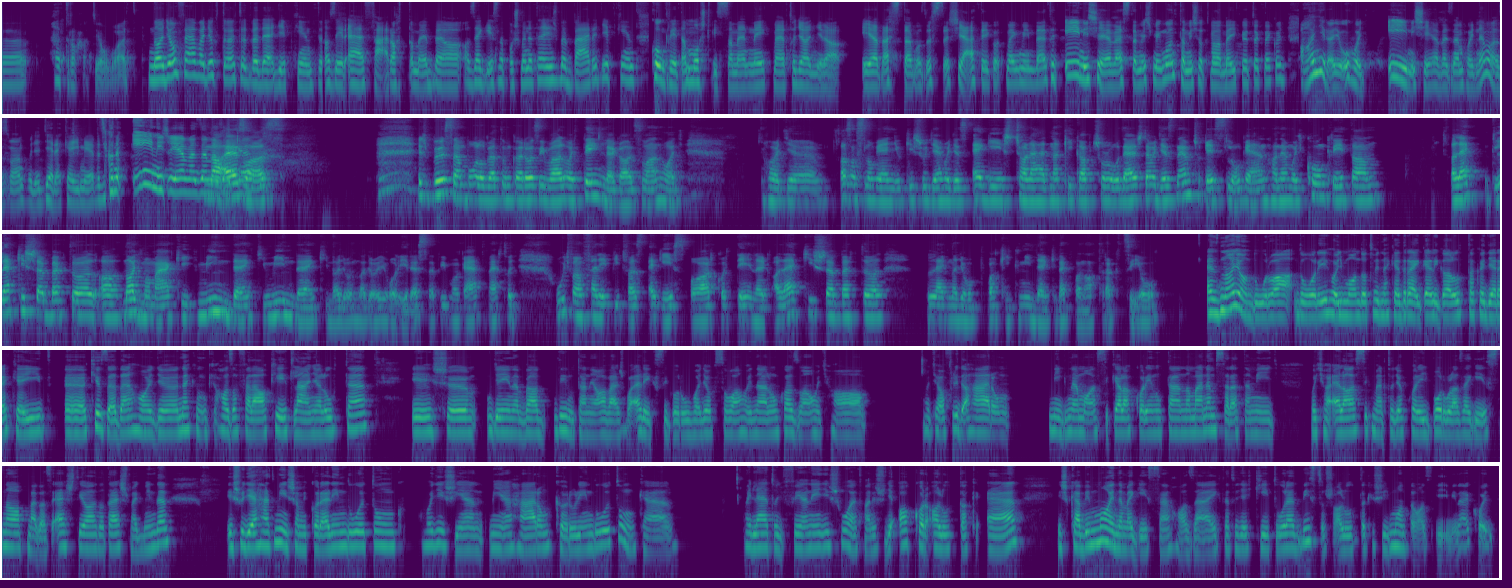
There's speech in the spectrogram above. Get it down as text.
hát rohadt jó volt. Nagyon fel vagyok töltődve, de egyébként azért elfáradtam ebbe a, az egész napos menetelésbe, bár egyébként konkrétan most visszamennék, mert hogy annyira élveztem az összes játékot, meg mindent, hogy én is élveztem, és még mondtam is ott valamelyik kötöknek, hogy annyira jó, hogy én is élvezem, hogy nem az van, hogy a gyerekeim élvezik, hanem én is élvezem Na ezeket. ez az. És bőszen bólogatunk a Rozival, hogy tényleg az van, hogy, hogy az a szlogenjük is, ugye, hogy az egész családnak kikapcsolódás, de hogy ez nem csak egy szlogen, hanem hogy konkrétan a leg, legkisebbektől a nagymamákig mindenki, mindenki nagyon-nagyon jól érezheti magát, mert hogy úgy van felépítve az egész park, hogy tényleg a legkisebbektől legnagyobb, akik mindenkinek van attrakció. Ez nagyon durva, Dóri, hogy mondod, hogy neked reggelig aludtak a gyerekeid. Képzeld el, hogy nekünk hazafele a két lány aludt el, és ugye én ebbe a délutáni alvásba elég szigorú vagyok, szóval, hogy nálunk az van, hogyha, hogyha a Frida három míg nem alszik el, akkor én utána már nem szeretem így, hogyha elalszik, mert hogy akkor így borul az egész nap, meg az esti altatás, meg minden. És ugye hát mi is, amikor elindultunk, hogy is ilyen, milyen három körül indultunk el? Vagy lehet, hogy fél négy is volt már, és ugye akkor aludtak el, és kb. majdnem egészen hazáig, tehát hogy egy két órát biztos aludtak, és így mondtam az Évinek, hogy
